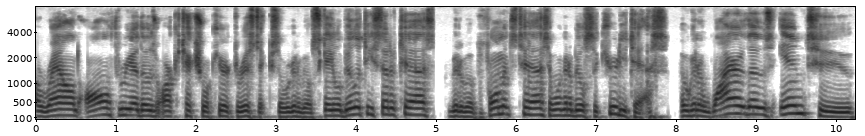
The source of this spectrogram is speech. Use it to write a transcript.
around all three of those architectural characteristics. So we're going to build scalability set of tests, we're going to build performance tests, and we're going to build security tests. And we're going to wire those into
